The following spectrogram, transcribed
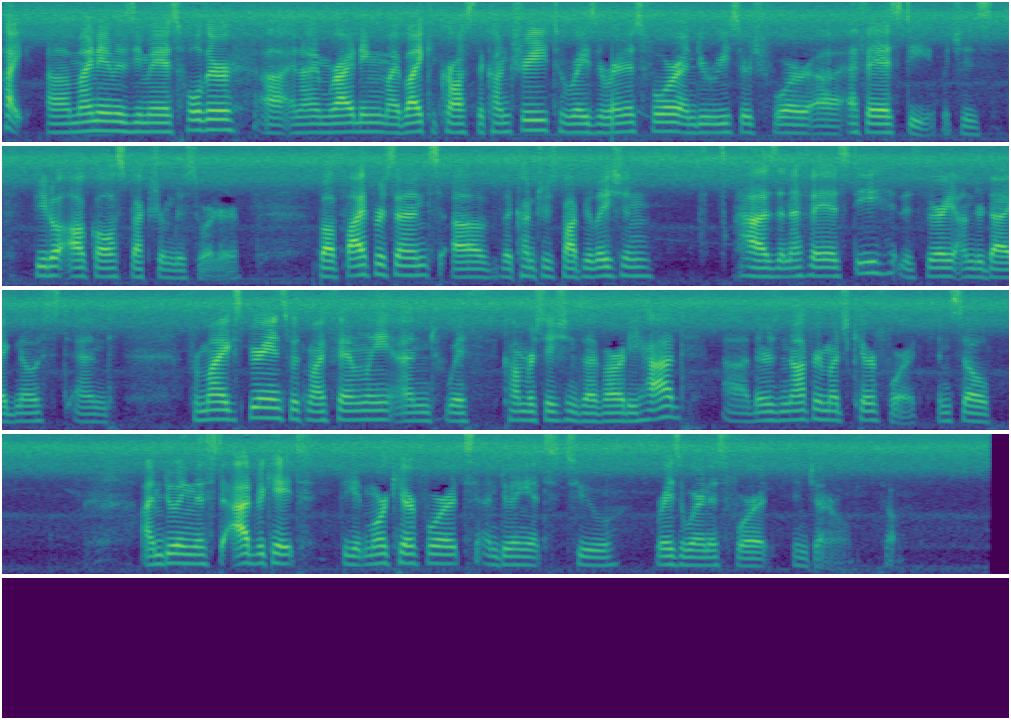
Hi, uh, my name is Emmaus Holder, uh, and I'm riding my bike across the country to raise awareness for and do research for uh, FASD, which is fetal alcohol spectrum disorder. About 5% of the country's population has an FASD. It is very underdiagnosed, and from my experience with my family and with conversations I've already had, uh, there's not very much care for it. And so I'm doing this to advocate to get more care for it and doing it to raise awareness for it in general. So.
